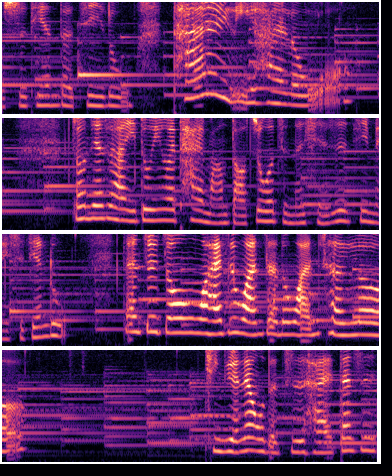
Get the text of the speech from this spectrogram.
十天的记录，太厉害了！我中间虽然一度因为太忙导致我只能写日记，没时间录，但最终我还是完整的完成了。请原谅我的自嗨，但是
